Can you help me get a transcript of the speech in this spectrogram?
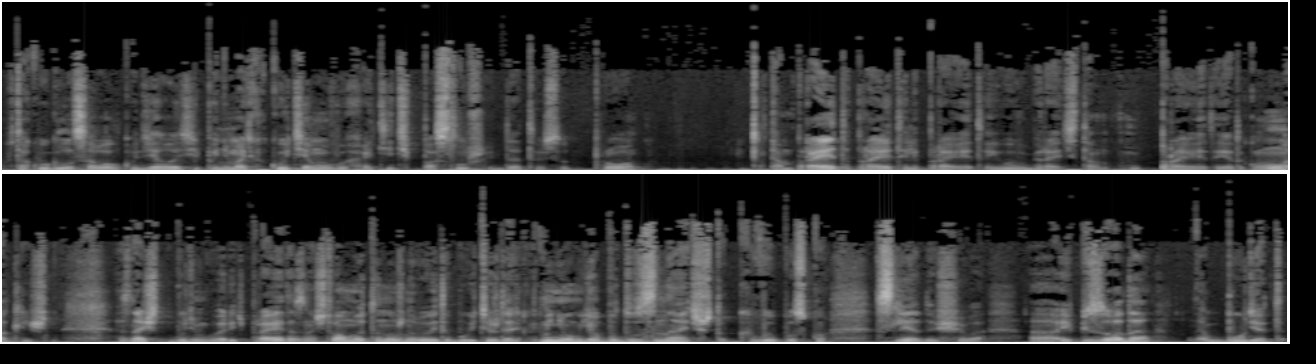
в такую голосовалку делать и понимать, какую тему вы хотите послушать, да, то есть вот про там про это, про это или про это, и вы выбираете там про это. Я такой, ну, отлично. Значит, будем говорить про это, значит, вам это нужно, вы это будете ждать. Как минимум, я буду знать, что к выпуску следующего э, эпизода будет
